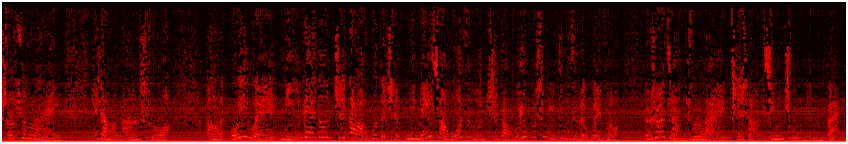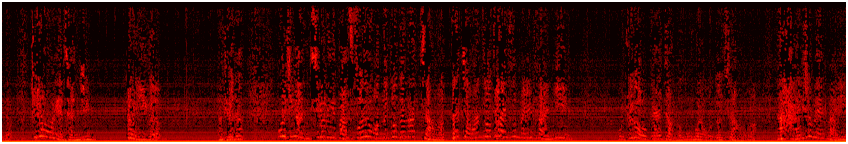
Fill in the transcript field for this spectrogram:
说出来，就像我刚刚说，呃，我以为你应该都知道，或者是你没讲，我怎么知道？我又不是你肚子的蛔虫。有时候讲出来，至少清楚明白的。就像我也曾经对一个，我觉得我已经很尽力把所有我能够跟他讲了，但讲完之后他还是没反应。我觉得我该讲的误会我都讲了，他还是没反应，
